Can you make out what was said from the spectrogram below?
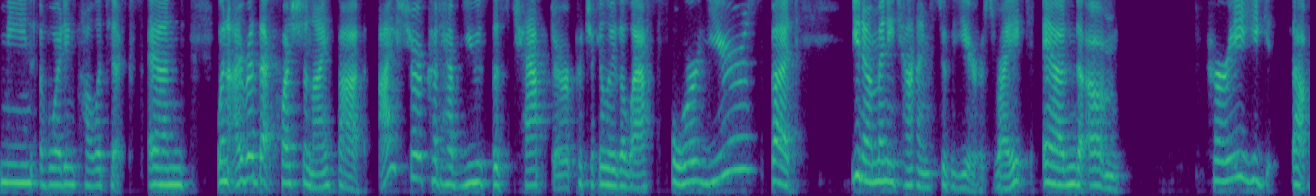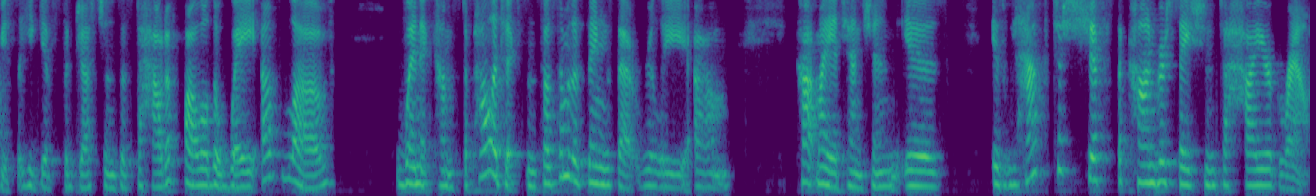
mean avoiding politics? And when i read that question i thought i sure could have used this chapter particularly the last four years but you know, many times through the years, right? And um, Curry, he obviously he gives suggestions as to how to follow the way of love when it comes to politics. And so some of the things that really um, caught my attention is is we have to shift the conversation to higher ground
